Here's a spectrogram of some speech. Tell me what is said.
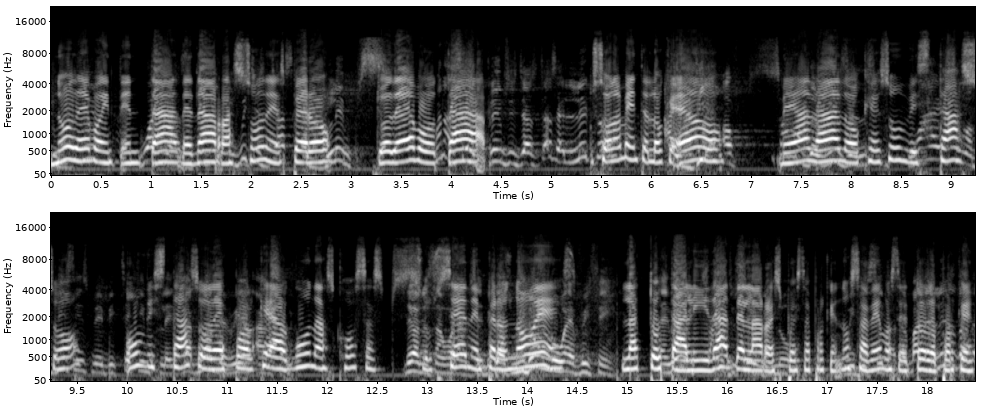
no debo intentar de dar razones, pero yo debo dar solamente lo que Él me ha dado, que es un vistazo, un vistazo de por qué algunas cosas suceden, pero no es la totalidad de la respuesta, porque no sabemos de todo, porque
